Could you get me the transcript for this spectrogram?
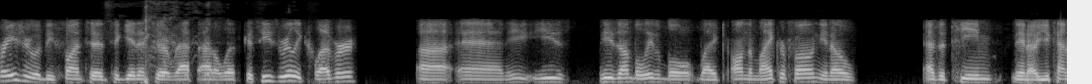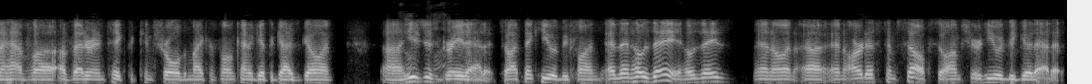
Frazier would be fun to to get into a rap battle with because he's really clever, uh, and he he's he's unbelievable. Like on the microphone, you know, as a team, you know, you kind of have a, a veteran take the control of the microphone, kind of get the guys going. Uh, he's just great at it, so I think he would be fun. And then Jose, Jose's you know an, uh, an artist himself, so I'm sure he would be good at it.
